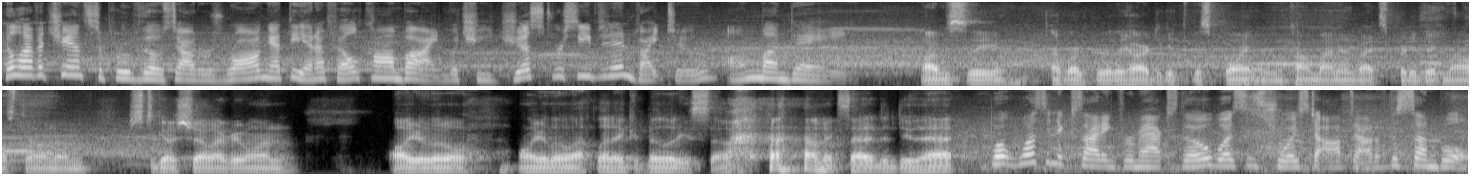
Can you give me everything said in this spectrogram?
He'll have a chance to prove those doubters wrong at the NFL Combine, which he just received an invite to on Monday. Obviously, I've worked really hard to get to this point, and the Combine invite's a pretty big milestone. Um, just to go show everyone all your little all your little athletic abilities. So I'm excited to do that. What wasn't exciting for Max though was his choice to opt out of the Sun Bowl.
